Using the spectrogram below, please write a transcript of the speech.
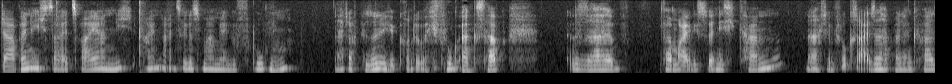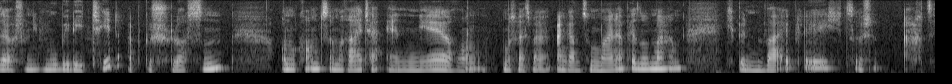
Da bin ich seit zwei Jahren nicht ein einziges Mal mehr geflogen. Hat auch persönliche Gründe, weil ich Flugangst habe. Deshalb vermeide ich es, wenn ich kann. Nach den Flugreisen hat man dann quasi auch schon die Mobilität abgeschlossen und kommt zum Reiter Ernährung. Muss man erstmal Angaben zu meiner Person machen. Ich bin weiblich, zwischen 18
